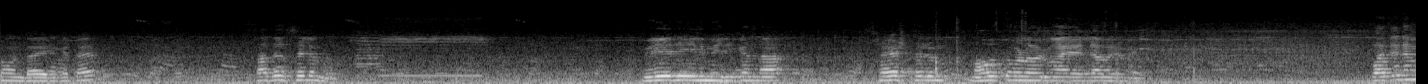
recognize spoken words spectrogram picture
ഉണ്ടായിരിക്കട്ടെ. സദസ്സിലും വേദിയിലും ഇരിക്കുന്ന ശ്രേഷ്ഠരും മഹത്വമുള്ളവരുമായ എല്ലാവരുമേ വചനം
